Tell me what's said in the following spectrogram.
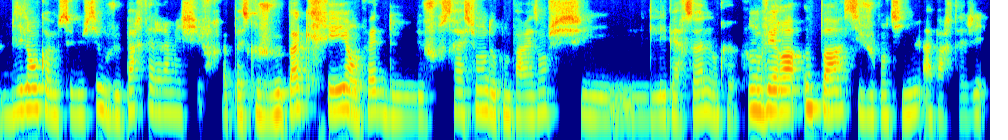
bilan comme celui-ci où je partagerai mes chiffres, parce que je veux pas créer en fait de, de frustration, de comparaison chez les personnes. Donc, euh, on verra ou pas si je continue à partager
